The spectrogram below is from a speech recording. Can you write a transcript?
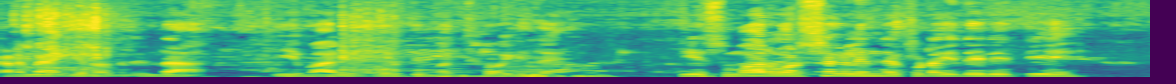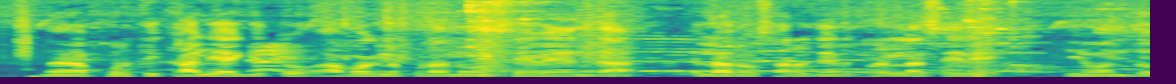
ಕಡಿಮೆ ಆಗಿರೋದ್ರಿಂದ ಈ ಬಾರಿ ಪೂರ್ತಿ ಬತ್ತಿ ಹೋಗಿದೆ. ಈ ಸುಮಾರು ವರ್ಷಗಳಿಂದ ಕೂಡ ಇದೇ ರೀತಿ ಪೂರ್ತಿ ಖಾಲಿಯಾಗಿತ್ತು ಆವಾಗಲೂ ಕೂಡ ಸೇವೆಯಿಂದ ಎಲ್ಲರೂ ಸಾರ್ವಜನಿಕರೆಲ್ಲ ಸೇರಿ ಈ ಒಂದು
